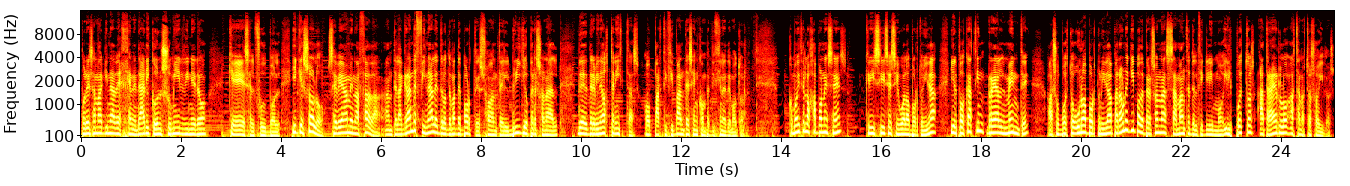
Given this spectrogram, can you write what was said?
por esa máquina de generar y consumir dinero que es el fútbol, y que solo se ve amenazada ante las grandes finales de los demás deportes o ante el brillo personal de determinados tenistas o participantes en competiciones de motor. Como dicen los japoneses, crisis es igual a oportunidad y el podcasting realmente ha supuesto una oportunidad para un equipo de personas amantes del ciclismo y dispuestos a traerlo hasta nuestros oídos.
